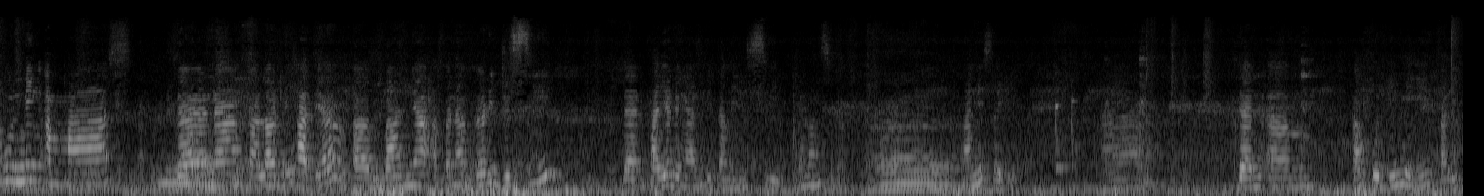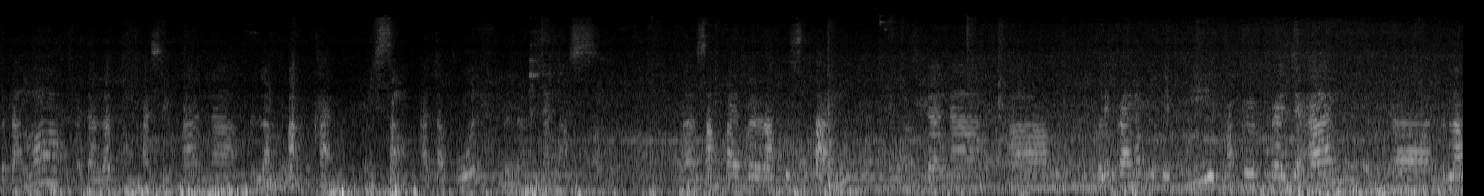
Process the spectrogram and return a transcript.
kuning emas dan uh, kalau lihat ya uh, banyak apa nama very juicy dan kaya dengan vitamin C. Memang sedap. Ah. Manis lagi. Ah. Dan um, tahun ini kali pertama adalah menghasilkan lembakan pisang ataupun nanas. uh, sampai beratus tan. Dan uh, uh oleh kerana PKP maka kerajaan uh, telah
